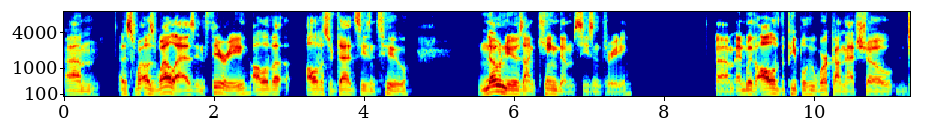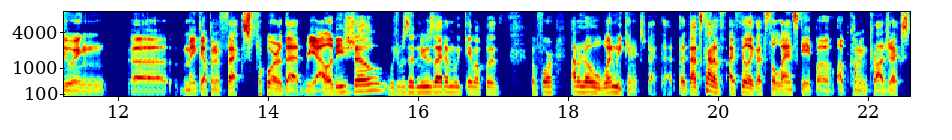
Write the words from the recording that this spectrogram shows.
um, as well as well as in theory, all of uh, all of us are dead. Season two, no news on Kingdom season three, um, and with all of the people who work on that show doing uh makeup and effects for that reality show which was a news item we came up with before. I don't know when we can expect that but that's kind of i feel like that's the landscape of upcoming projects.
